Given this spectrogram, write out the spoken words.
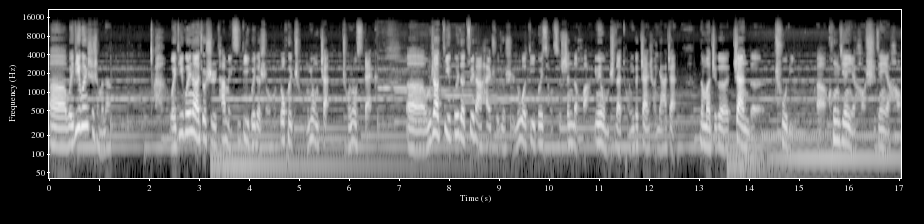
呃，伪递归是什么呢？伪递归呢，就是它每次递归的时候都会重用站，重用 stack。呃，我们知道递归的最大害处就是，如果递归层次深的话，因为我们是在同一个站上压站，那么这个站的处理，呃，空间也好，时间也好。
